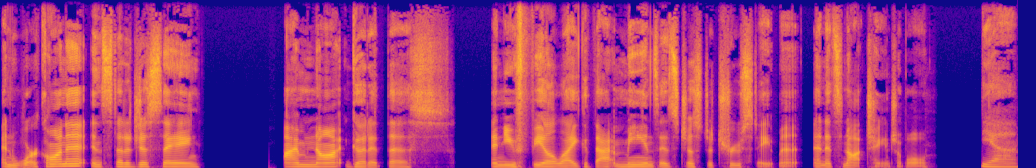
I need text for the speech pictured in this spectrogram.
and work on it instead of just saying, I'm not good at this. And you feel like that means it's just a true statement and it's not changeable. Yeah.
